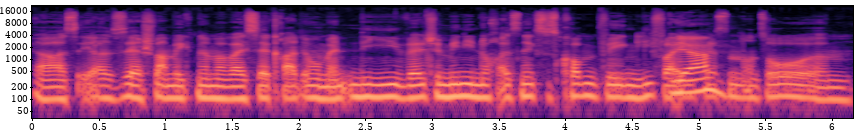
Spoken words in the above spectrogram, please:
Ja, ist eher sehr schwammig, ne? Man weiß ja gerade im Moment nie, welche Mini noch als nächstes kommt, wegen Lieferengpässen ja. und so. Ähm,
